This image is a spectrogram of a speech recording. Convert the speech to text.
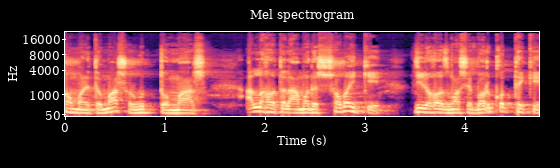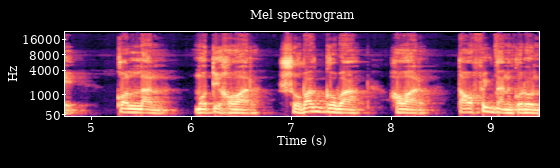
সম্মানিত মাস, সর্বোত্তম মাস। আল্লাহ তালা আমাদের সবাইকে জিলহজ মাসে বরকত থেকে কল্যাণ, মতি হওয়ার, সৌভাগ্যবান হওয়ার তৌফিক দান করুন।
